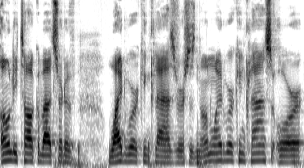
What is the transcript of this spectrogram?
only talk about sort of white working class versus non-white working class, or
